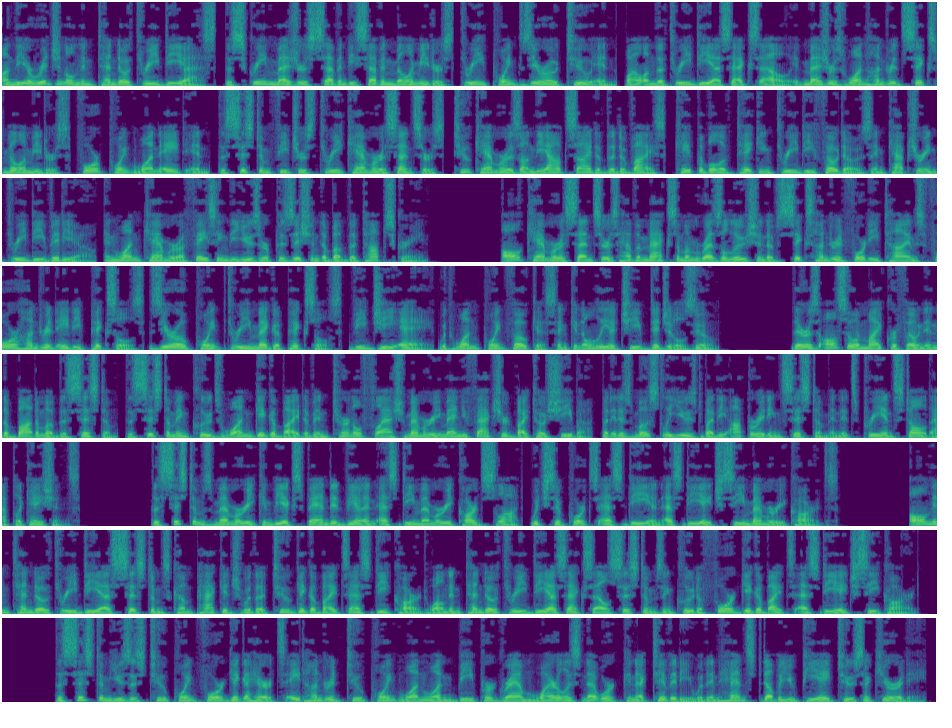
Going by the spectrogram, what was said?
On the original Nintendo 3DS, the screen measures 77 mm 3.02 in, while on the 3DS XL it measures 106 mm 4.18 in. The system features three camera sensors, two cameras on the outside of the device, capable of taking 3D photos and capturing 3D video, and one camera facing the user positioned above the top screen. All camera sensors have a maximum resolution of 640 x 480 pixels, 0.3 megapixels VGA with one-point focus and can only achieve digital zoom. There is also a microphone in the bottom of the system. The system includes 1 GB of internal flash memory manufactured by Toshiba, but it is mostly used by the operating system and its pre-installed applications. The system's memory can be expanded via an SD memory card slot, which supports SD and SDHC memory cards. All Nintendo 3DS systems come packaged with a 2 GB SD card while Nintendo 3DS XL systems include a 4 GB SDHC card. The system uses 2.4 GHz 802.11b per gram wireless network connectivity with enhanced WPA2 security.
